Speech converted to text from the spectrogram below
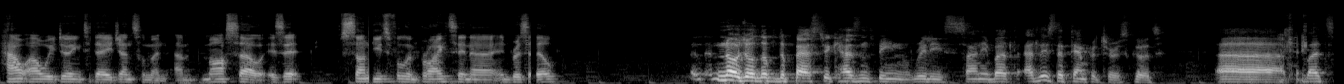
How are we doing today, gentlemen? Um, Marcel, is it sun beautiful and bright in uh, in Brazil? No, Joe, the, the past week hasn't been really sunny, but at least the temperature is good. Uh, okay. But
